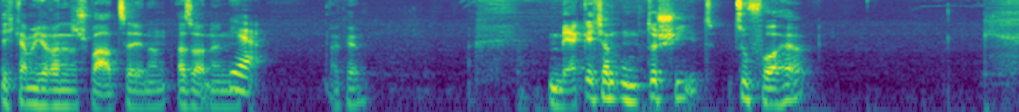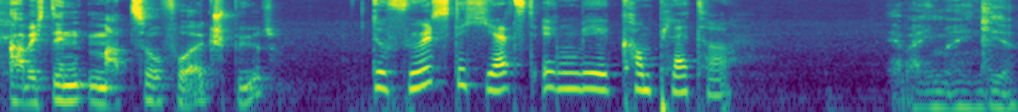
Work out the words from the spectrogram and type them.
Ich kann mich auch an das Schwarze erinnern. Also an den. Ja. Okay. Merke ich einen Unterschied zu vorher? Habe ich den Matzo vorher gespürt? Du fühlst dich jetzt irgendwie kompletter. Er war immer in dir.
